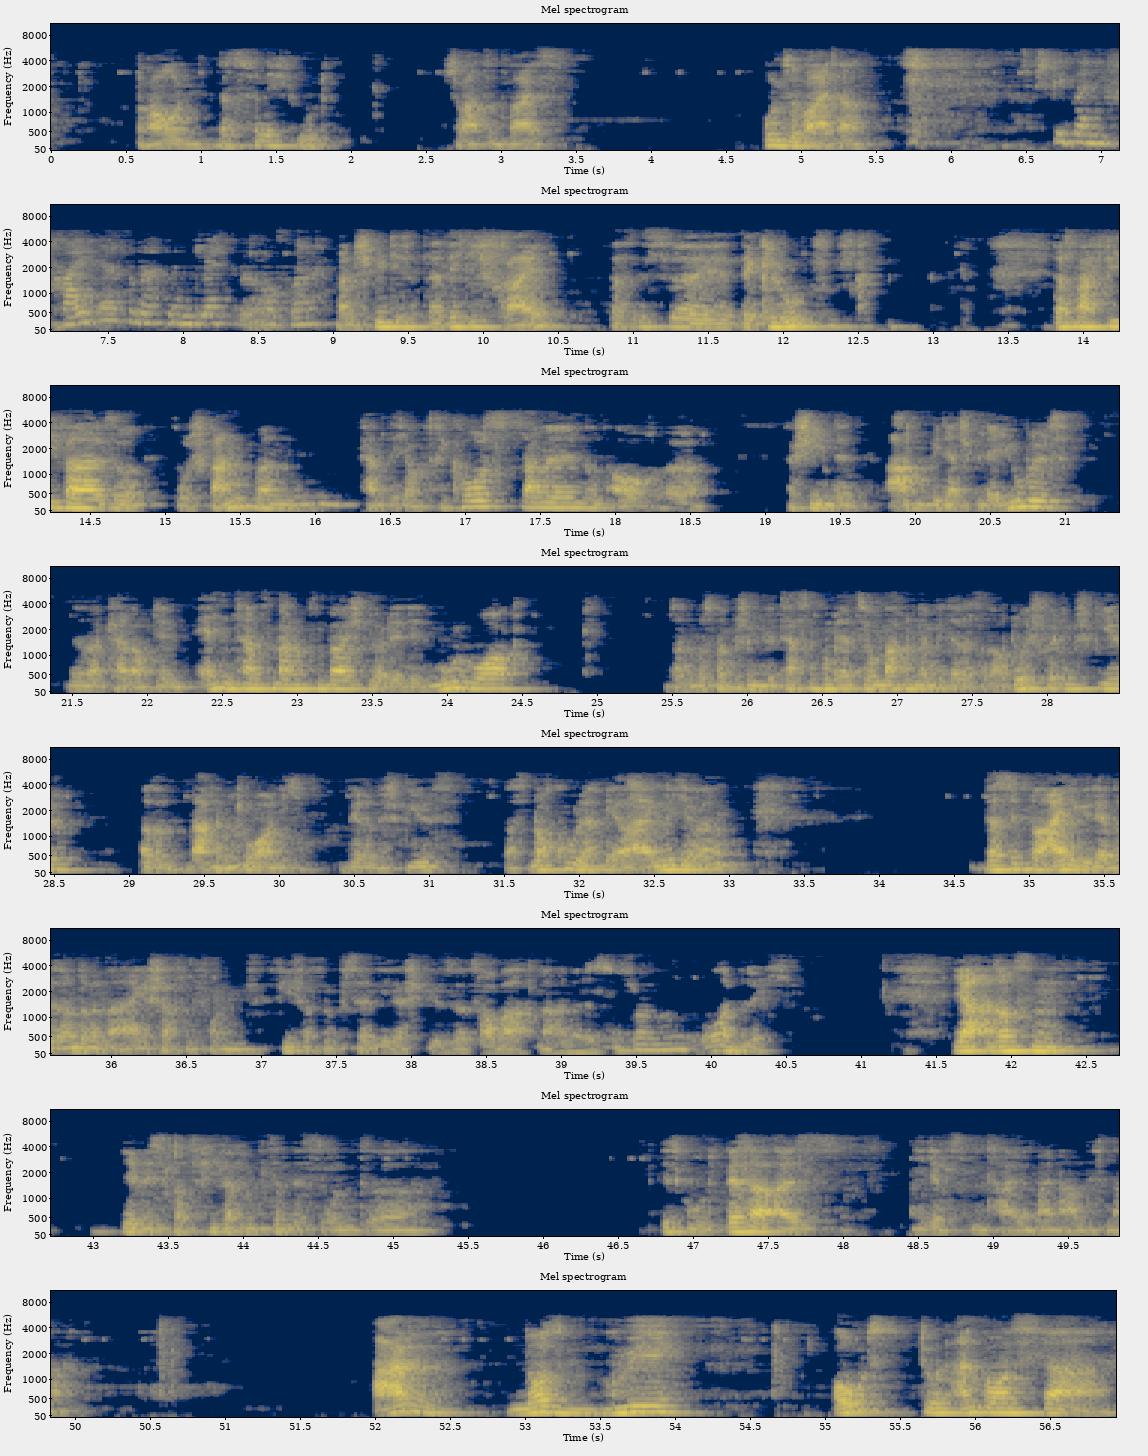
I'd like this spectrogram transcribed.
braun, Das finde ich gut. schwarz und weiß und so weiter. Spielt man die frei erst oder hat man gleich zur Auswahl? Man spielt die tatsächlich frei. Das ist äh, der Clou. Das macht FIFA also so spannend. Man kann sich auch Trikots sammeln und auch äh, verschiedene Arten, wie der Spieler jubelt. Ne, Man kann auch den Ententanz machen zum Beispiel oder den Moonwalk. Und dann muss man bestimmte Tastenkombinationen machen, damit er das dann auch durchführt im Spiel. Also nach dem Tor, nicht während des Spiels. Was noch cooler wäre eigentlich, aber das sind nur einige der besonderen Eigenschaften von FIFA 15, die das Spiel so zauberhaft machen. Das ist schon ordentlich. Ja, ansonsten ihr wisst, was FIFA 15 ist und äh, ist gut. Besser als die letzten Teile, meiner Ansicht nach. Ar Nosgue Ode to an Unborn Star.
